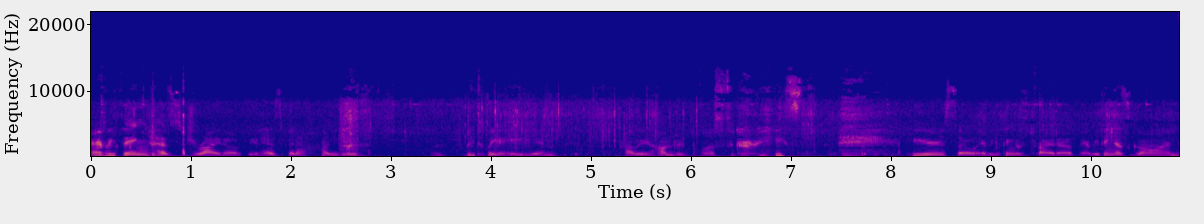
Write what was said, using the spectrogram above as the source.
everything has dried up. It has been a hundred, between 80 and probably a hundred plus degrees here. So everything is dried up. Everything is gone,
